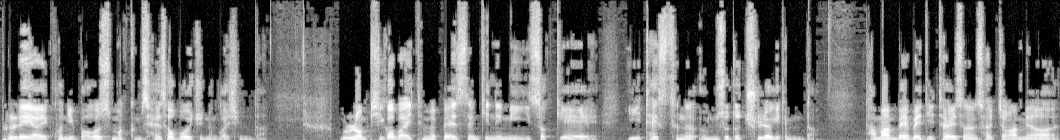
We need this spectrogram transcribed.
플레이 아이콘이 먹은 수만큼 세서 보여주는 것입니다. 물론 픽업 아이템을 뺄 수 있는 기능이 있었기에 이 텍스트는 음수도 출력이 됩니다. 다만 맵 에디터에서는 설정하면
